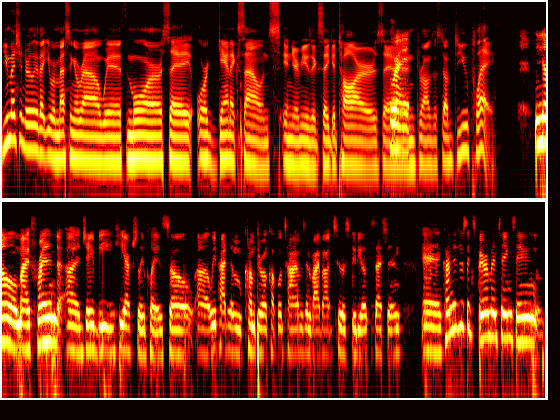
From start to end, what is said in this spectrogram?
You mentioned earlier that you were messing around with more, say, organic sounds in your music, say guitars and right. drums and stuff. Do you play? No, my friend uh, JB, he actually plays. So uh, we've had him come through a couple times and vibe out to a studio session and kind of just experimenting, seeing.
